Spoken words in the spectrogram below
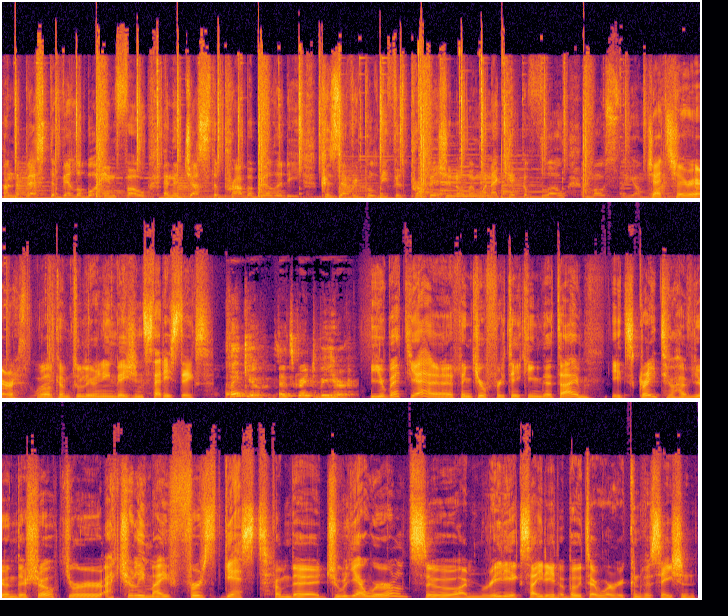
on the best available info and adjusts the probability, cause every belief is provisional. And when I kick a flow, mostly I'm. Chad Scherrer, welcome to Learning Bayesian Statistics. Thank you. It's great to be here. You bet, yeah. Uh, thank you for taking the time. It's great to have you on the show. You're actually my first guest from the Julia world, so I'm really excited about our conversation.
